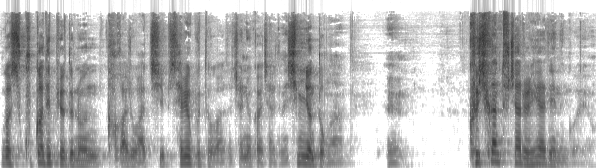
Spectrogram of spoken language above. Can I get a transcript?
그러니까 국가대표들은 가가지고 아침 새벽부터 가서 저녁까지 하잖아요. 10년 동안. 네. 그 시간 투자를 해야 되는 거예요.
